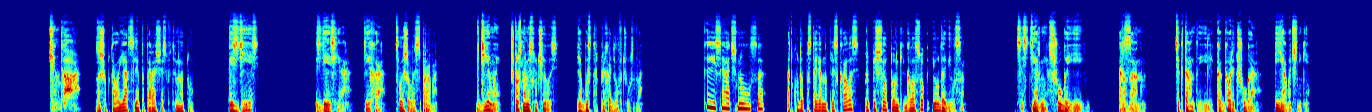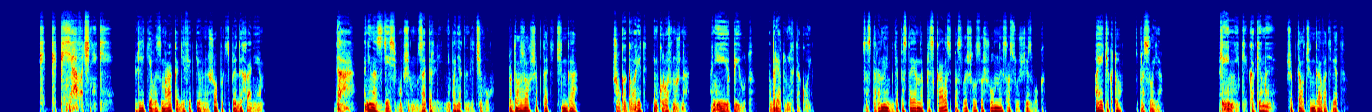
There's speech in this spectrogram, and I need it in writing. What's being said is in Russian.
«Чинга!» — зашептал я, слепо таращась в темноту. «Ты здесь?» «Здесь я. Тихо!» — слышалось справа. «Где мы? Что с нами случилось?» Я быстро приходил в чувство. «Кыся очнулся!» Откуда постоянно плескалось, пропищал тонкий голосок и удавился. В цистерне с Шугой и Тарзаном. Сектанты или, как говорит Шуга, пиявочники. «Пиявочники!» — прилетел из мрака дефективный шепот с придыханием. «Да, они нас здесь, в общем, заперли, непонятно для чего», — продолжал шептать Чинга. «Шуга говорит, им кровь нужна. Они ее пьют. Обряд у них такой. Со стороны, где постоянно плескалось, послышался шумный сосущий звук. «А эти кто?» — спросил я. «Пленники, как и мы», — шептал Чинга в ответ.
